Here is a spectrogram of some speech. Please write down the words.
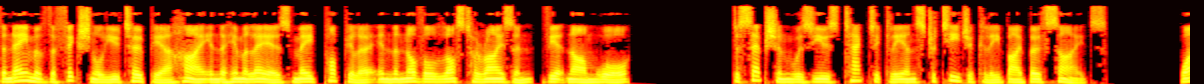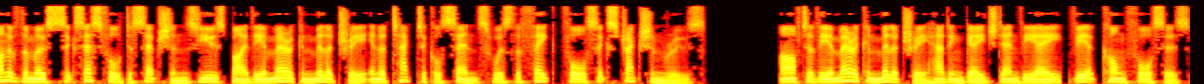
The name of the fictional utopia high in the Himalayas made popular in the novel Lost Horizon, Vietnam War. Deception was used tactically and strategically by both sides. One of the most successful deceptions used by the American military in a tactical sense was the fake, false extraction ruse. After the American military had engaged NVA, Viet Cong forces,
